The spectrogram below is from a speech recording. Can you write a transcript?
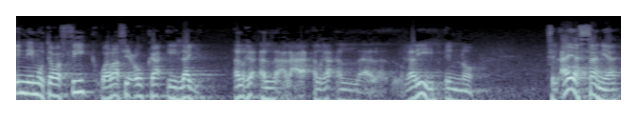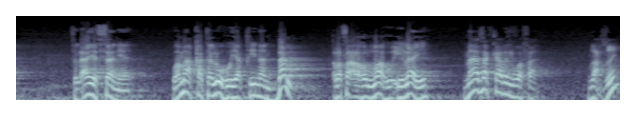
إني متوفيك ورافعك إلي. الغريب إنه في الآية الثانية في الآية الثانية وما قتلوه يقينا بل رفعه الله إليه. ما ذكر الوفاة؟ ملاحظين؟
